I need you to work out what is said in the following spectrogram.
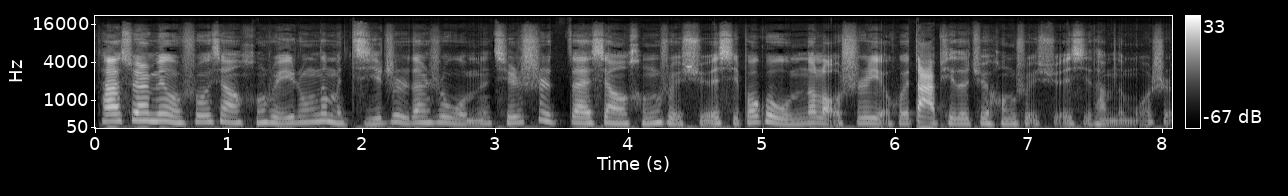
他虽然没有说像衡水一中那么极致，但是我们其实是在向衡水学习，包括我们的老师也会大批的去衡水学习他们的模式，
